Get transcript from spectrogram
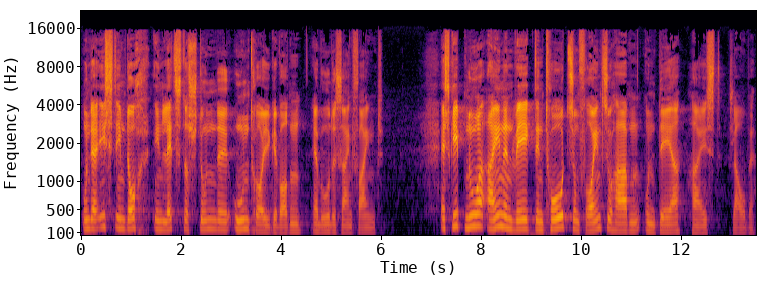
Und er ist ihm doch in letzter Stunde untreu geworden er wurde sein Feind. Es gibt nur einen Weg, den Tod zum Freund zu haben, und der heißt Glaube.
